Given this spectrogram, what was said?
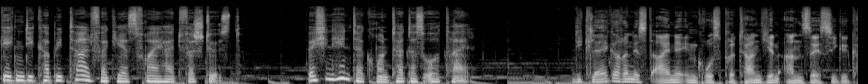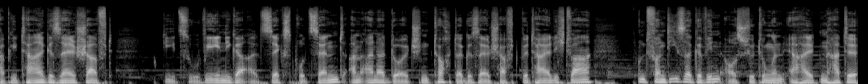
gegen die Kapitalverkehrsfreiheit verstößt. Welchen Hintergrund hat das Urteil? Die Klägerin ist eine in Großbritannien ansässige Kapitalgesellschaft, die zu weniger als 6 Prozent an einer deutschen Tochtergesellschaft beteiligt war und von dieser Gewinnausschüttungen erhalten hatte,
